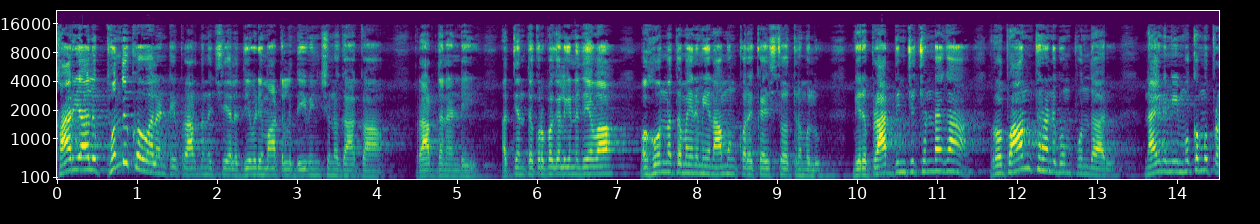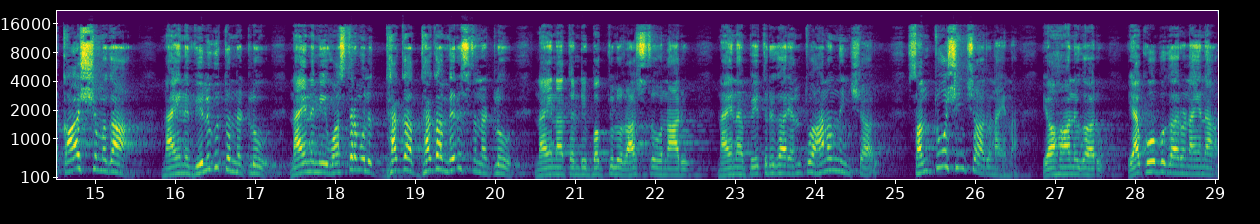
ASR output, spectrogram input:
కార్యాలు పొందుకోవాలంటే ప్రార్థన చేయాలి. దేవుడి మాటలు దీవించునుగాక. ప్రార్థన అండి అత్యంత కృప కలిగిన దేవా మహోన్నతమైన మీ నామం కొరకై స్తోత్రములు. మీరు ప్రార్థించుచుండగా రూపాంతర అనుభవం పొందారు. నాయన మీ ముఖము ప్రకాశముగా నాయన వెలుగుతున్నట్లు నాయన మీ వస్త్రములు ధగ ధగ మెరుస్తున్నట్లు నాయన తండ్రి భక్తులు రాస్తూ ఉన్నారు. నాయన పేతురు గారు ఎంతో ఆనందించారు సంతోషించారు నాయన. యోహాను గారు యాకోబు గారు నాయన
